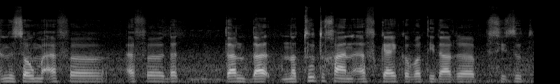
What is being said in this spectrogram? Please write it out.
in de zomer even, even dat, daar, daar naartoe te gaan en even kijken wat hij daar eh, precies doet.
